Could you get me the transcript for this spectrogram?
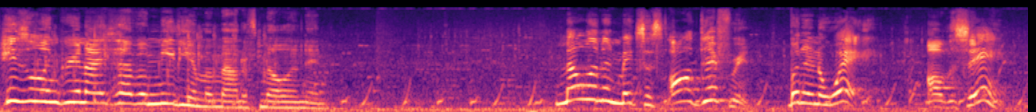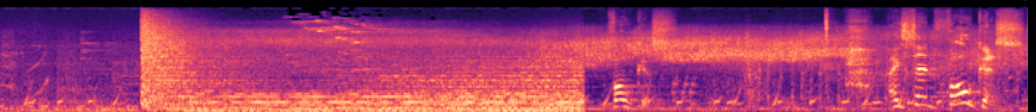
Hazel and green eyes have a medium amount of melanin. Melanin makes us all different, but in a way, all the same. Focus. I said focus.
